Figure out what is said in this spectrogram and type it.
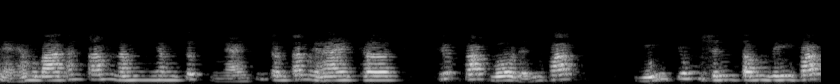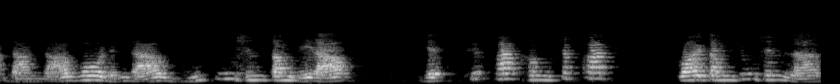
ngày 23 tháng 8 năm nhâm tức 1982 thơ Thuyết Pháp vô định Pháp, Dĩ chúng sinh tâm vi Pháp đàm đạo vô định đạo, Dĩ chúng sinh tâm vị đạo. Dịch thuyết Pháp không chấp Pháp Coi tâm chúng sinh là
